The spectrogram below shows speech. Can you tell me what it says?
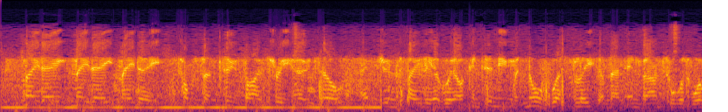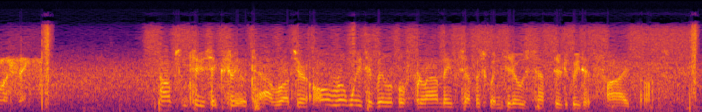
Mayday, Mayday, Mayday. Thomson 253 Hotel, engine failure. We are continuing with northwesterly and then inbound towards Wallasey. Thomson 263 Hotel, roger. All runways available for landing, surface wind 0, 70 degrees at 5 knots.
